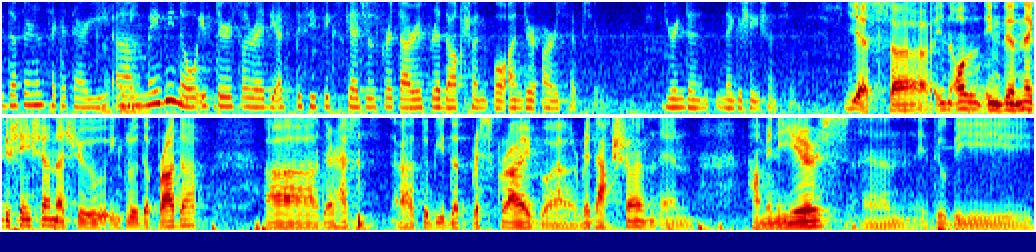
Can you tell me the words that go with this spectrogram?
Good afternoon, Secretary. Good afternoon. Um, may we know if there's already a specific schedule for tariff reduction po under RCEP, sir, during the negotiations, sir? Yes, uh, in all in the negotiation, as you include the product, uh, there has uh, to be that prescribed uh, reduction and how many years, and it will be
